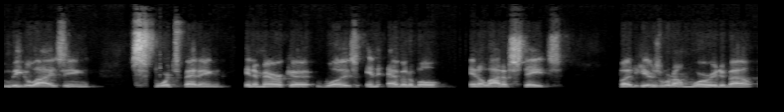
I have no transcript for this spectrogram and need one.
legalizing sports betting in America was inevitable in a lot of states. But here's what I'm worried about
